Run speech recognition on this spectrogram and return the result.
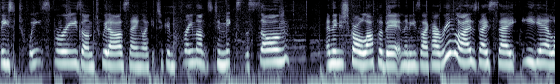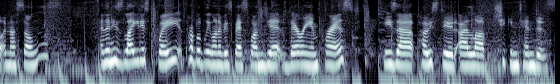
these tweet sprees on Twitter saying like it took him three months to mix the song. And then you scroll up a bit, and then he's like, I realized I say yeah a lot in my songs. And then his latest tweet, probably one of his best ones yet, very impressed. He's uh, posted, I love chicken tenders.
